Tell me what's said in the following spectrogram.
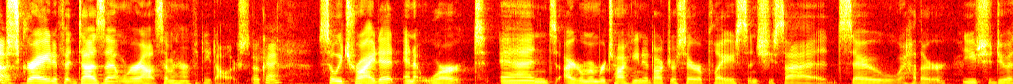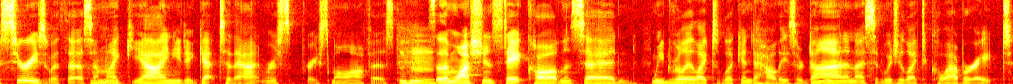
works, great. If it doesn't, we're out $750. okay So we tried it and it worked. And I remember talking to Dr. Sarah Place, and she said, So, Heather, you should do a series with this. I'm like, Yeah, I need to get to that. We're a very small office. So then Washington State called and said, We'd really like to look into how these are done. And I said, Would you like to collaborate?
